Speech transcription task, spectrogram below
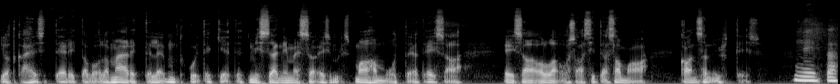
jotka he sitten eri tavoilla määrittelee, mutta kuitenkin, että, että missään nimessä esimerkiksi maahanmuuttajat ei saa, ei saa olla osa sitä samaa kansanyhteisöä. Niinpä.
